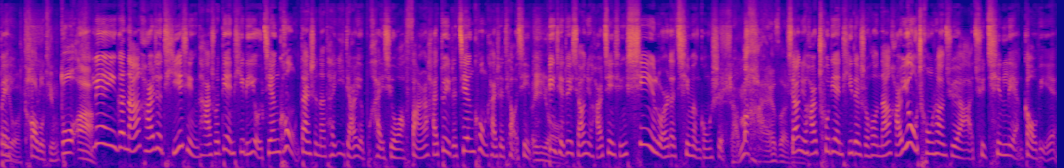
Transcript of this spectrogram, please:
背。哎呦，套路挺多啊！另一个男孩就提醒他说，电梯里有监控，但是呢，他一点也不害羞啊，反而还对着监控开始挑衅，并且对小女孩进行。行新一轮的亲吻攻势，什么孩子？小女孩出电梯的时候，男孩又冲上去啊，去亲脸告别。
